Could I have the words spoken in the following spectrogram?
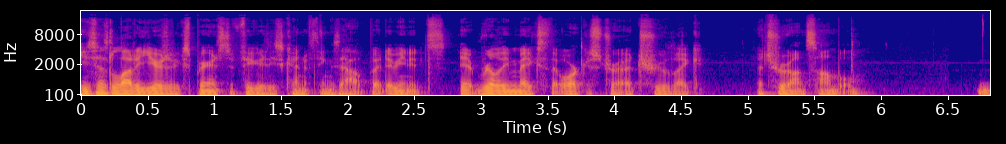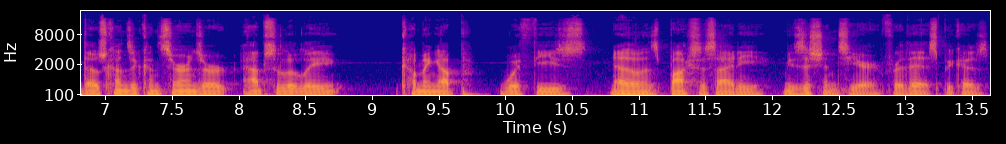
he has a lot of years of experience to figure these kind of things out, but I mean, it's it really makes the orchestra a true like a true ensemble. Those kinds of concerns are absolutely coming up with these Netherlands Bach Society musicians here for this because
